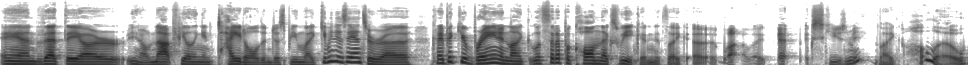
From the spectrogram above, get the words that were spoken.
and that they are you know not feeling entitled and just being like give me this answer uh, can i pick your brain and like let's set up a call next week and it's like uh, uh excuse me like hello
